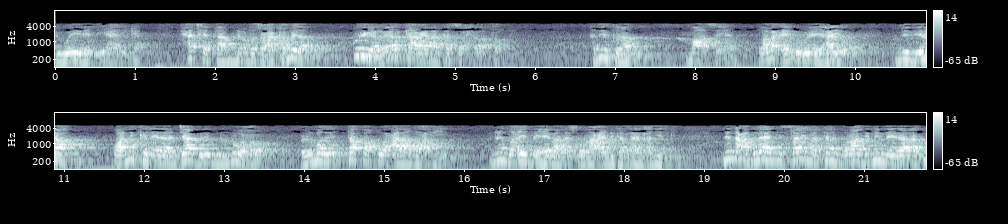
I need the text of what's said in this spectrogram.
duwayrati ahlika. Xajka taamnimadaas waxaa ka mid a guriga reerkaaga inaad ka xirato xadiidkuna ma asixin laba cil uu leeyahayo. Midina waa ninka la yihahda jaabir ibnu nuuxo culimmadu itafaquu calaa dacfihi nin daciifa yahay baa la isku raacay ninkaas ahlulxadiidka nina cabdillahi bni salimata almuraadi nin la yihahdaa ku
